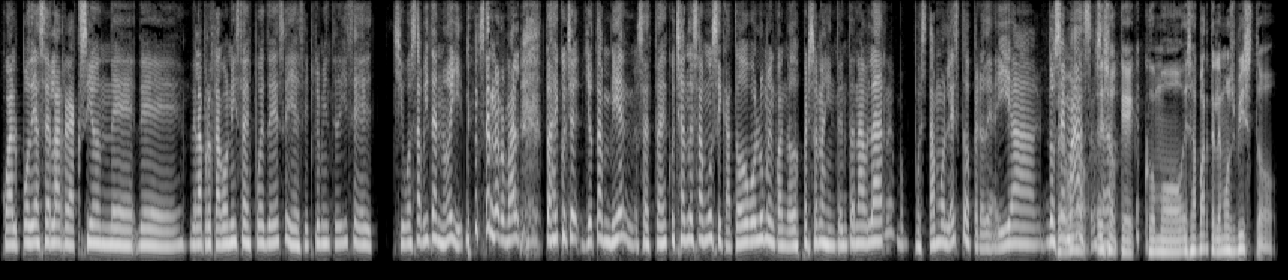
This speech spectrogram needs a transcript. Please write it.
cuál podía ser la reacción de, de, de la protagonista después de eso y él simplemente dice, si vos vida no oye, o sea, normal, estás escuchando, yo también, o sea, estás escuchando esa música a todo volumen cuando dos personas intentan hablar, pues está molesto, pero de ahí a no sé más. eso que como esa parte la hemos visto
